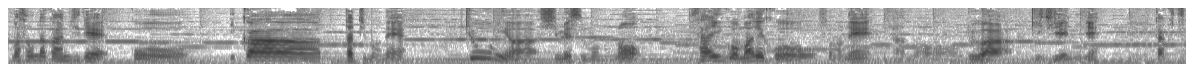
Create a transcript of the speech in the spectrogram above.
ーまあ、そんな感じで、こう、イカたちもね、興味は示すものの、最後までこう、そのね、あの、ルアー、疑似餌にね、抱きつ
